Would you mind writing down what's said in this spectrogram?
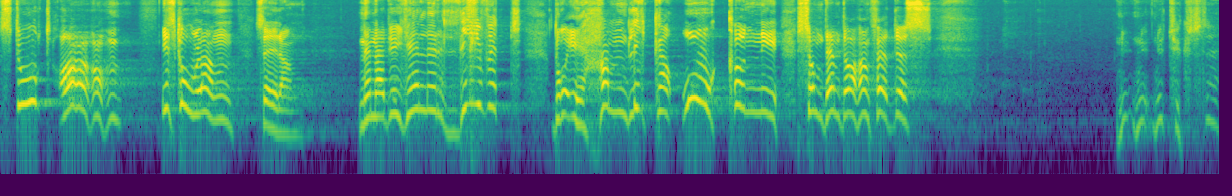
Stort A i skolan, säger han. Men när det gäller livet, då är han lika okunnig som den dag han föddes. Nu, nu, nu tycks det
